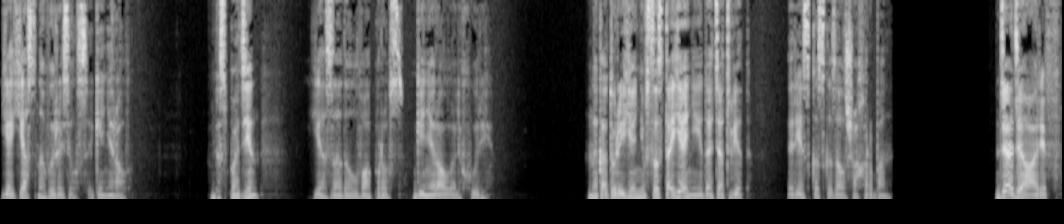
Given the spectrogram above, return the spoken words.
Я ясно выразился, генерал. Господин, я задал вопрос, генерал Альхури, на который я не в состоянии дать ответ, резко сказал Шахарбан. Дядя Ариф.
